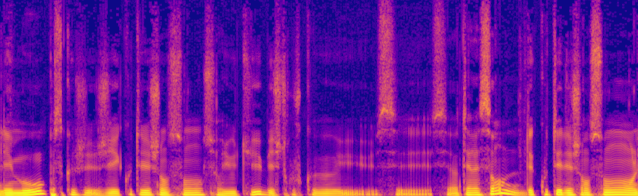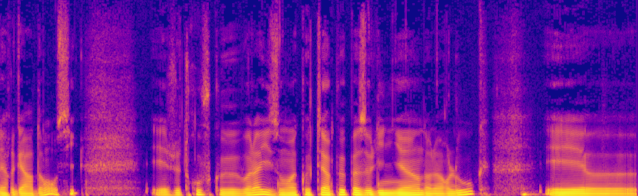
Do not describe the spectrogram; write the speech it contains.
les mots, parce que j'ai écouté les chansons sur YouTube et je trouve que c'est c'est intéressant d'écouter les chansons en les regardant aussi. Et je trouve que voilà, ils ont un côté un peu pasolinien dans leur look, et, euh,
